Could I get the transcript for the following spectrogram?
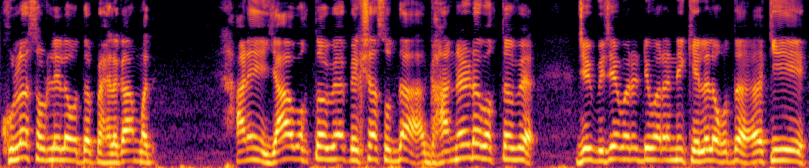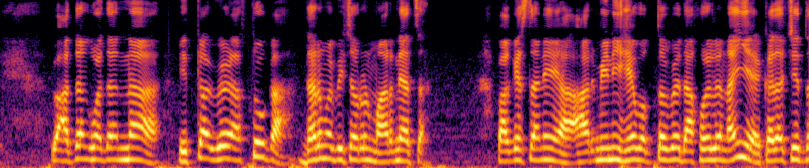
खुलं सोडलेलं होतं पहलगाममध्ये. आणि या वक्तव्यापेक्षा सुद्धा घाणेरडं वक्तव्य जे विजय वडेट्टीवारांनी केलेलं होतं की आतंकवाद्यांना इतका वेळ असतो का? धर्म विचारून मारण्याचा. पाकिस्तानी आर्मीनी हे वक्तव्य दाखवलेलं नाही आहे कदाचित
